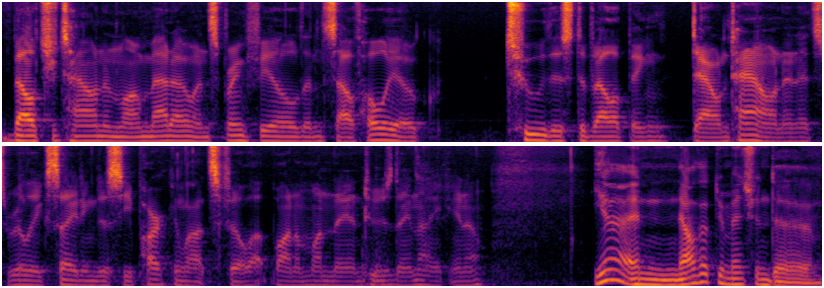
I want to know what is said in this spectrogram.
Belchertown and Longmeadow and Springfield and South Holyoke to this developing downtown, and it's really exciting to see parking lots fill up on a Monday and Tuesday night. You know. Yeah, and now that you mentioned the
